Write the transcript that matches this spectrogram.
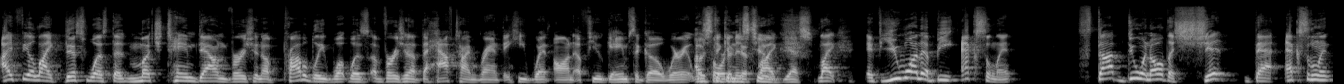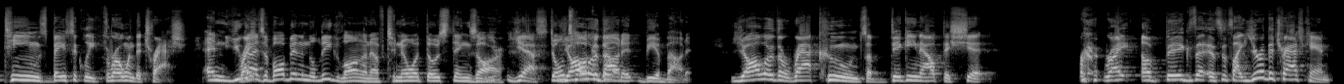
I feel like this was the much tamed down version of probably what was a version of the halftime rant that he went on a few games ago, where it was, was sort of just too. like, yes. like if you want to be excellent, stop doing all the shit that excellent teams basically throw in the trash. And you right? guys have all been in the league long enough to know what those things are. Y- yes. Don't y'all talk about the, it, be about it. Y'all are the raccoons of digging out the shit. Right? Of things that it's just like you're the trash can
